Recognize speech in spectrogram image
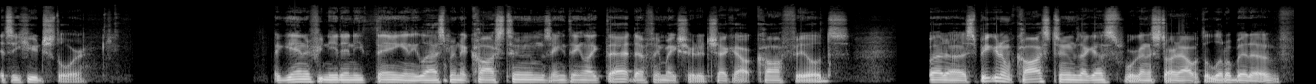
it's a huge store. Again, if you need anything, any last minute costumes, anything like that, definitely make sure to check out Caufield's. But uh, speaking of costumes, I guess we're going to start out with a little bit of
